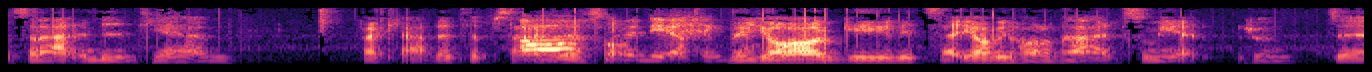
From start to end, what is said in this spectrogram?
sån här midjeförkläde typ så här Ja, eller det så. var det jag tänkte. Men jag är lite så här, jag vill ha de här som är runt, eh,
